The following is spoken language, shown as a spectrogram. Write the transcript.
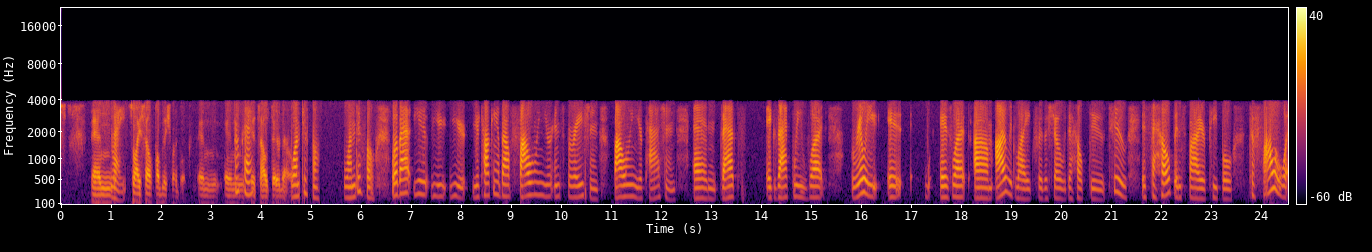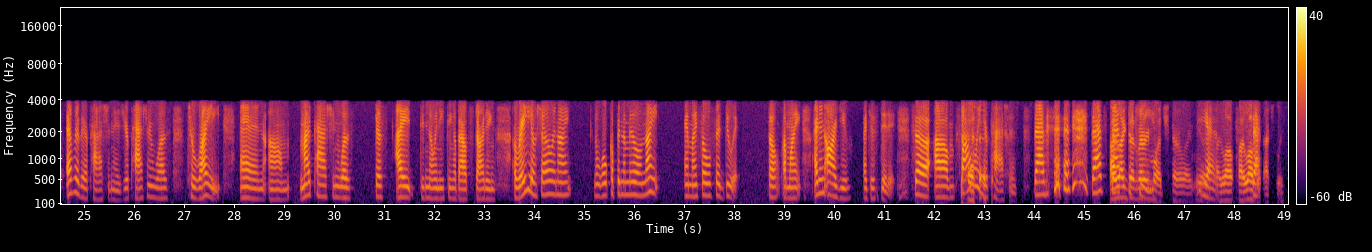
and Right. so I self-published my book, and and Okay. it's out there now. Wonderful. Wonderful. Well, that you you you you're talking about following your inspiration, following your passion, and that's exactly what really is is what um I would like for the show to help do too is to help inspire people to follow whatever their passion is. Your passion was to write and um my passion was just I didn't know anything about starting a radio show and I woke up in the middle of the night and my soul said do it. So I'm like I didn't argue, I just did it. So um following your passion. That that's that's I like that very much, Caroline. Yes, Yes. I love I love That- it actually.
